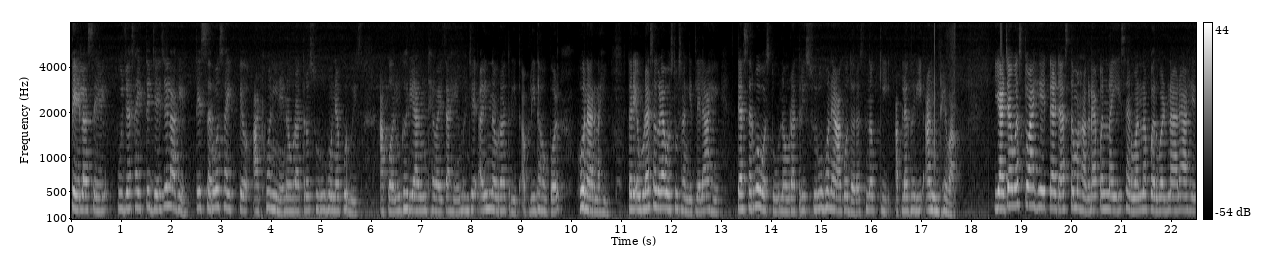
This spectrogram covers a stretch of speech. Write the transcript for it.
तेल असेल पूजा साहित्य जे जे लागेल ते सर्व साहित्य आठवणीने नवरात्र सुरू होण्यापूर्वीच आपण घरी आणून ठेवायचं आहे. म्हणजे ऐन नवरात्रीत आपली धावपळ होणार नाही. तर एवढ्या सगळ्या वस्तू सांगितलेल्या आहे. त्या सर्व वस्तू नवरात्री सुरू होण्या अगोदरच नक्की आपल्या घरी आणून ठेवा. या ज्या वस्तू आहेत त्या जास्त महागड्या पण नाही सर्वांना परवडणाऱ्या आहेत.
